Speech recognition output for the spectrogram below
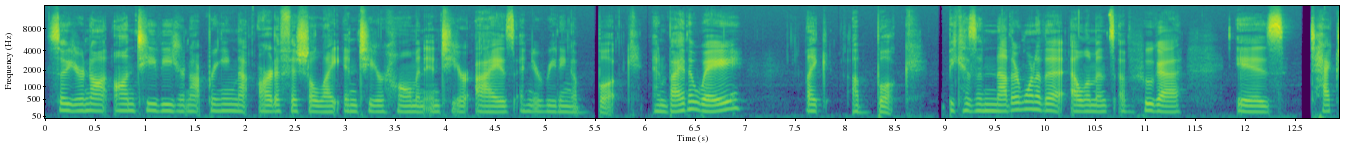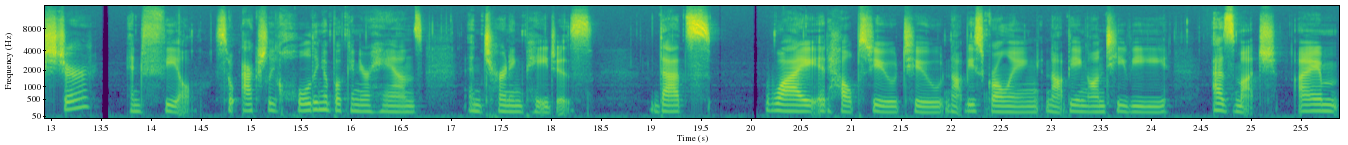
So you're not on TV, you're not bringing that artificial light into your home and into your eyes, and you're reading a book. And by the way, like a book, because another one of the elements of hygge is texture and feel. So, actually holding a book in your hands and turning pages. That's why it helps you to not be scrolling, not being on TV as much. I'm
